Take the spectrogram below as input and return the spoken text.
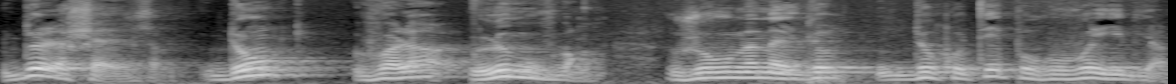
de la chaise. Donc voilà le mouvement. Je vous mets de, côté pour que vous voyez bien.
